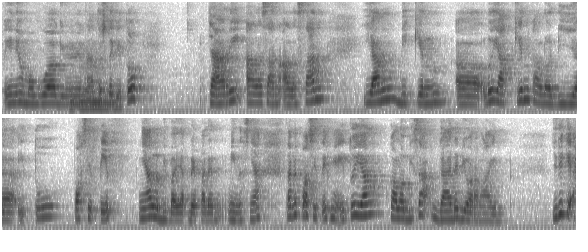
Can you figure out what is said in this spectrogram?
ini sama gua gini nah terus udah gitu cari alasan-alasan yang bikin eh, lu yakin kalau dia itu positifnya lebih banyak daripada minusnya tapi positifnya itu yang kalau bisa nggak ada di orang lain jadi kayak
